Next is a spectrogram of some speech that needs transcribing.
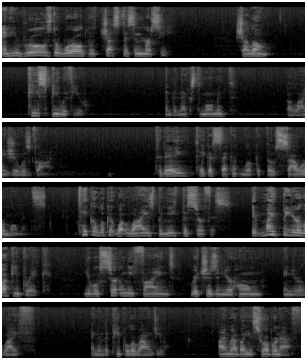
and he rules the world with justice and mercy. Shalom, peace be with you. and the next moment, Elijah was gone. Today, take a second look at those sour moments. Take a look at what lies beneath the surface. It might be your lucky break. You will certainly find riches in your home, in your life, and in the people around you. I'm Rabbi Yisrael Bernath.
